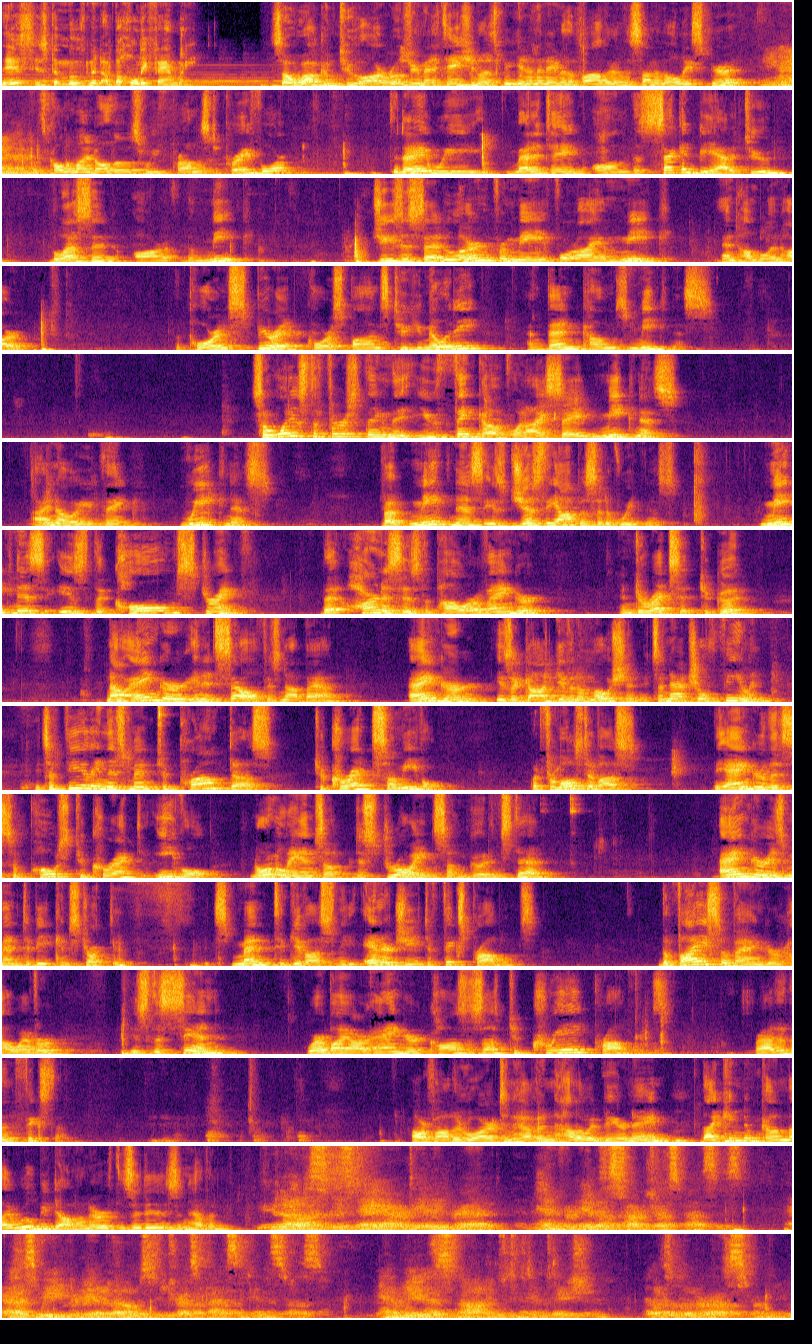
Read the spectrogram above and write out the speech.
This is the movement of the Holy Family. So, welcome to our Rosary meditation. Let's begin in the name of the Father, and the Son, and the Holy Spirit. Amen. Let's call to mind all those we've promised to pray for. Today, we meditate on the second beatitude Blessed are the meek. Jesus said, Learn from me, for I am meek and humble in heart. The poor in spirit corresponds to humility, and then comes meekness. So, what is the first thing that you think of when I say meekness? I know you think weakness. But meekness is just the opposite of weakness. Meekness is the calm strength that harnesses the power of anger and directs it to good. Now, anger in itself is not bad. Anger is a God given emotion, it's a natural feeling. It's a feeling that's meant to prompt us to correct some evil. But for most of us, the anger that's supposed to correct evil normally ends up destroying some good instead. Anger is meant to be constructive. It's meant to give us the energy to fix problems. The vice of anger, however, is the sin whereby our anger causes us to create problems rather than fix them. Our Father who art in heaven, hallowed be your name. Thy kingdom come, thy will be done on earth as it is in heaven. Give us this day our daily bread, and forgive us our trespasses, as we forgive those who trespass against us. And lead us not into temptation, but deliver us from evil.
